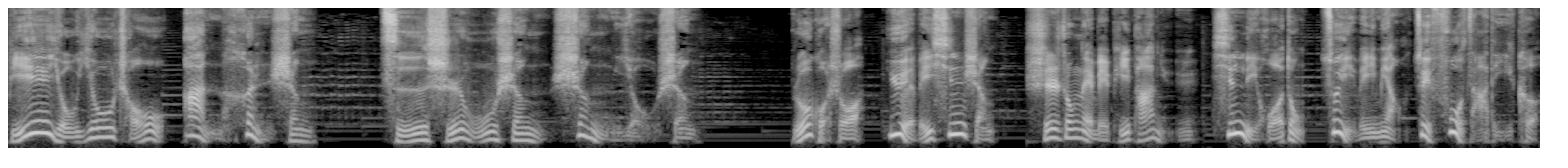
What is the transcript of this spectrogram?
别有忧愁暗恨生，此时无声胜有声。如果说乐为心声，诗中那位琵琶女心理活动最微妙、最复杂的一刻，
